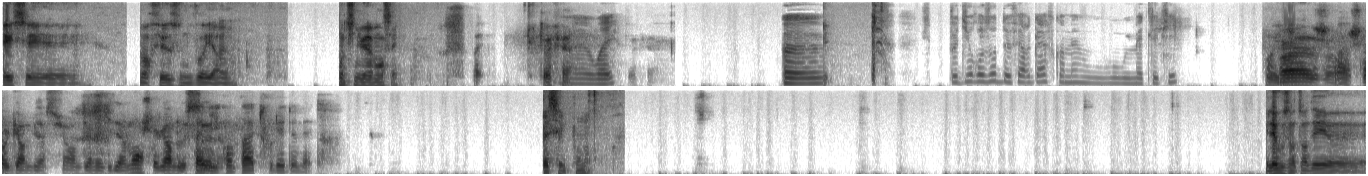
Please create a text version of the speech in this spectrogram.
et c'est Morpheus, vous ne voyez rien. Continuez à avancer. Tout à fait. Euh, ouais. Euh... Je peux dire aux autres de faire gaffe quand même où ils mettent les pieds? Oui, Ouais, je, Ouais, je regarde bien sûr, bien évidemment, je regarde le les sol. ont pas tous les deux mètres. Passez le pont. Et là, vous entendez euh,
